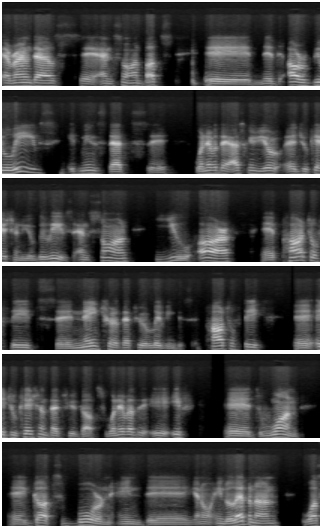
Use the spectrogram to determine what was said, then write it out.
around us and so on. But our beliefs, it means that whenever they ask you your education, your beliefs, and so on, you are a part of the nature that you're living. It's part of the education that you got. Whenever the, if one uh, got born in the, you know, in Lebanon was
